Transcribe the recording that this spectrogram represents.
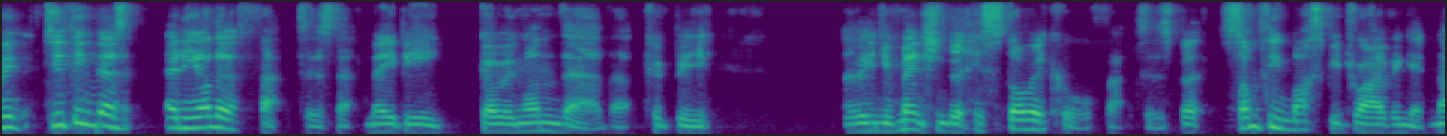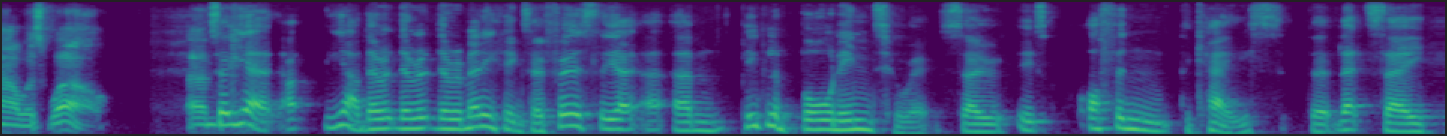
mean, do you think there's any other factors that may be going on there that could be? I mean, you've mentioned the historical factors, but something must be driving it now as well. Um, so yeah, uh, yeah, there, there, there are many things. So firstly, uh, uh, um, people are born into it. So it's often the case that, let's say,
